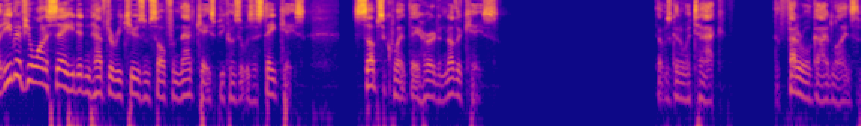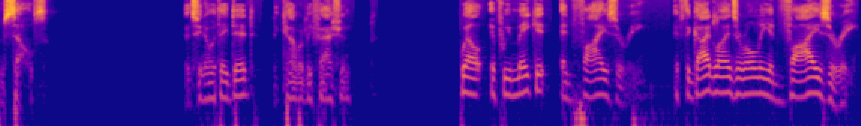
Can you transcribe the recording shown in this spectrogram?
But even if you want to say he didn't have to recuse himself from that case because it was a state case, subsequent they heard another case that was going to attack the federal guidelines themselves. And so you know what they did in a cowardly fashion? Well, if we make it advisory, if the guidelines are only advisory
